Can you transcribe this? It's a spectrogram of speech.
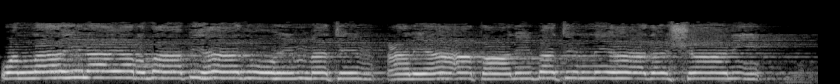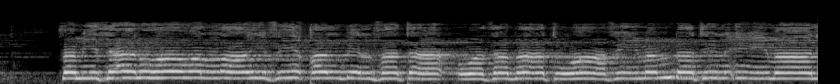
والله لا يرضى بها ذو همة علياء طالبة لهذا الشأن. فمثالها والله في قلب الفتى وثباتها في منبت الإيمان.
